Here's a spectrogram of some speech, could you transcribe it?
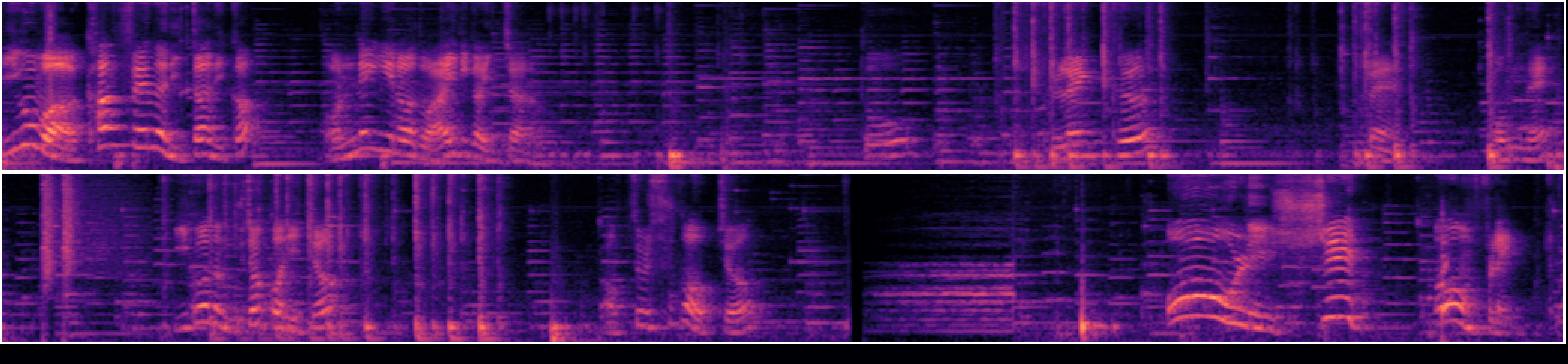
이거 봐. 칸 팬은 있다니까? 언랭이라도 아이디가 있잖아. 또 블랭크 팬 없네. 이거는 무조건 있죠? 없을 수가 없죠. Holy shit! 온플레이크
